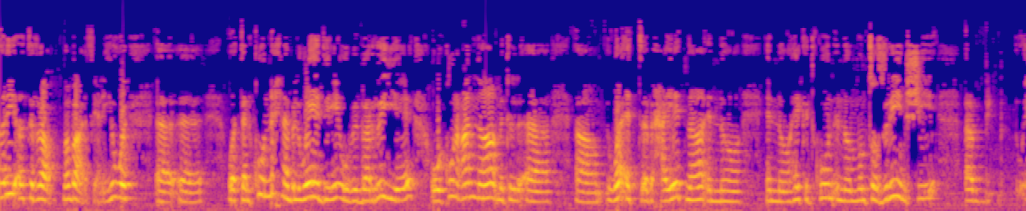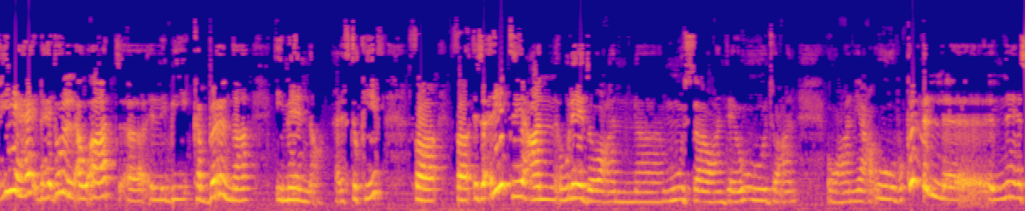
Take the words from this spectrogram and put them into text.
طريقة الرب ما بعرف يعني هو آه، وقت نكون نحن بالوادي وبالبرية ويكون عندنا مثل وقت بحياتنا إنه إنه هيك تكون إنه منتظرين شيء هي بهدول الأوقات اللي بيكبر لنا إيماننا. عرفتوا كيف؟ فاذا قريتي عن أولاده عن موسى وعن داوود وعن وعن يعقوب وكل الناس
